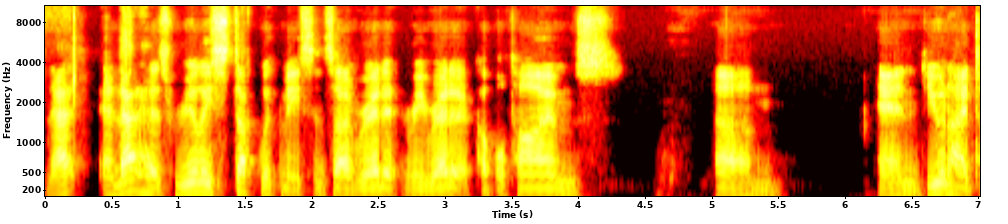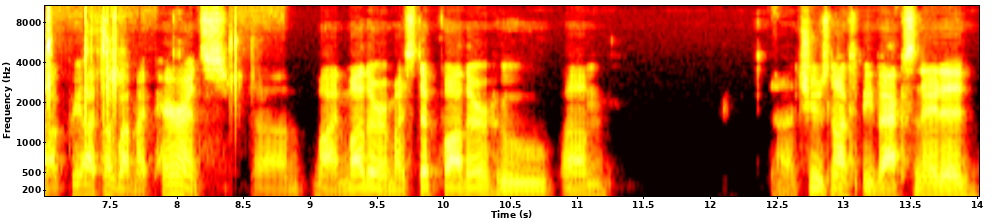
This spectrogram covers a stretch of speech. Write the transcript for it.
That and that has really stuck with me since I've read it and reread it a couple times. Um, and you and I talked. I talked about my parents, um, my mother and my stepfather, who um, uh, choose not to be vaccinated.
